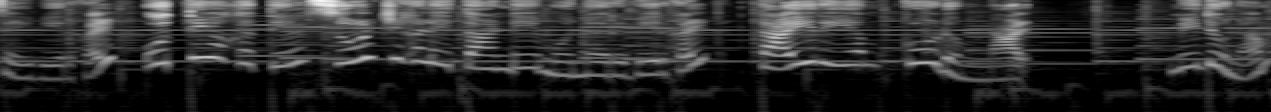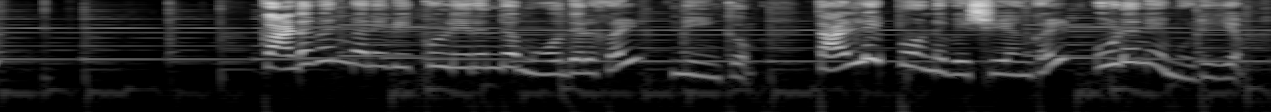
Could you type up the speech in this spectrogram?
செய்வீர்கள். உத்தியோகத்தில் சூழ்ச்சிகளை தாண்டி முன்னேறுவீர்கள். தைரியம் கூடும் நாள். மிதுனம். கணவன் மனைவிக்குள் இருந்த மோதல்கள் நீங்கும். தள்ளிப்போன விஷயங்கள் உடனே முடியும்.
